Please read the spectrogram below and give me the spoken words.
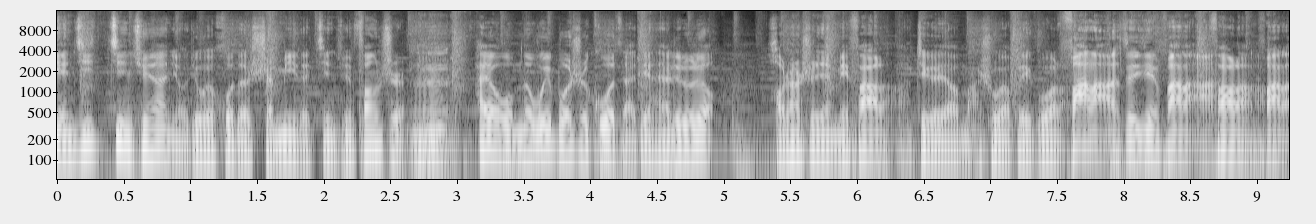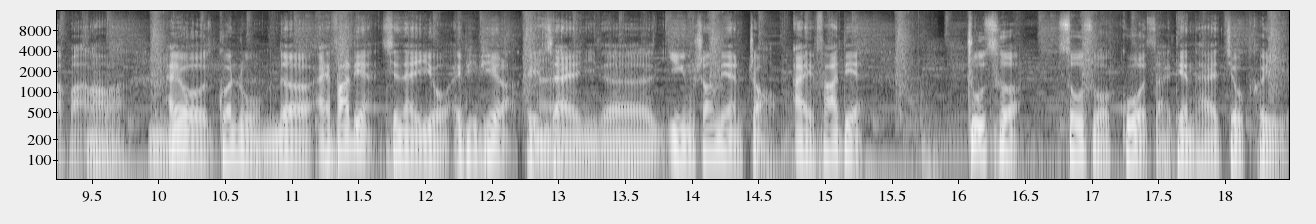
点击进群按钮就会获得神秘的进群方式。嗯，还有我们的微博是过载电台六六六，好长时间没发了啊，这个要马叔要背锅了。发了啊，最近发了啊，发了啊。发了，发了，发啊还有关注我们的爱发电，现在也有 APP 了，可以在你的应用商店找爱发电，注册搜索“过载电台”就可以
